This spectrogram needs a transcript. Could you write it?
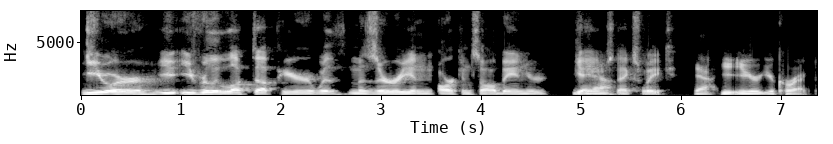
you are you, you've really lucked up here with Missouri and Arkansas being your games yeah. next week. Yeah, you're you're correct.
